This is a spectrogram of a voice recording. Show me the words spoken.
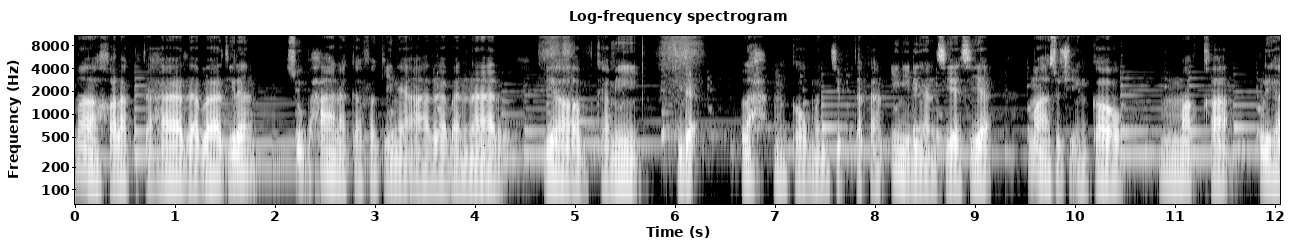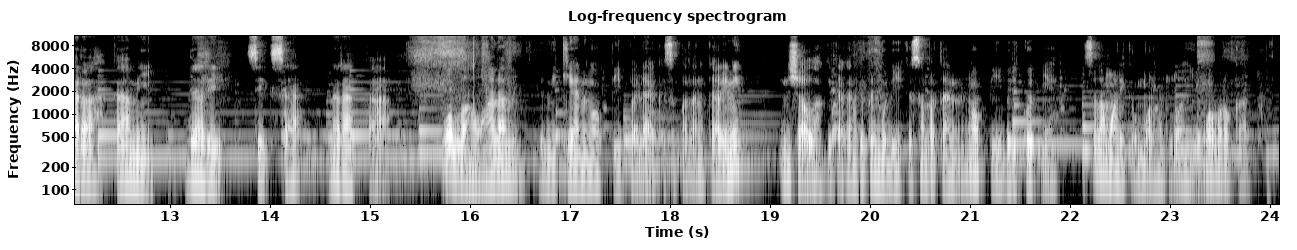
ma khalaqta hadza batilan subhanaka fakina adzaban nar. Ya Rabb kami, tidaklah engkau menciptakan ini dengan sia-sia. Maha suci engkau, maka peliharalah kami dari siksa neraka. Wallahu alam, demikian ngopi pada kesempatan kali ini. Insya Allah kita akan ketemu di kesempatan ngopi berikutnya. Assalamualaikum warahmatullahi wabarakatuh.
